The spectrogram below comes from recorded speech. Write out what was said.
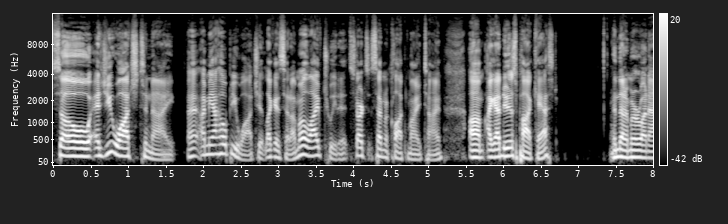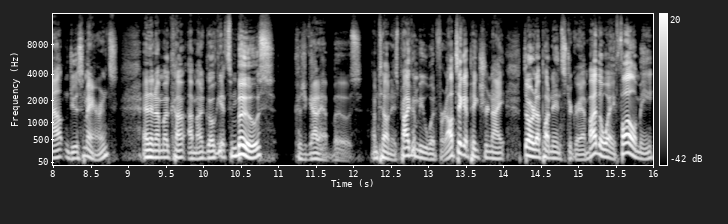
So as you watch tonight, I, mean, I hope you watch it. Like I said, I'm gonna live tweet it. It starts at seven o'clock my time. Um, I got to do this podcast, and then I'm gonna run out and do some errands, and then I'm gonna come. I'm gonna go get some booze because you gotta have booze. I'm telling you, it's probably gonna be Woodford. I'll take a picture tonight, throw it up on Instagram. By the way, follow me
